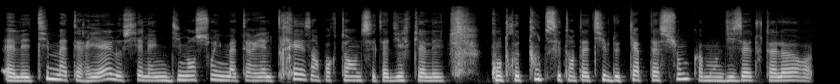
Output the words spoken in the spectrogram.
elle est immatérielle aussi, elle a une dimension immatérielle très importante, c'est-à-dire qu'elle est contre toutes ces tentatives de captation, comme on le disait tout à l'heure,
